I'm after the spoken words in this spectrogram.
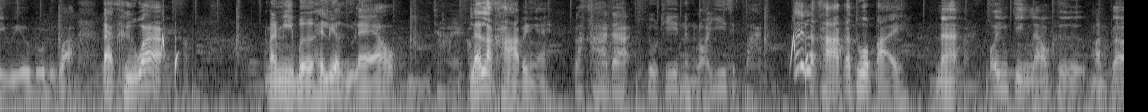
รีวิวดูดีกว่า แต่คือว่าใช่ครับมันมีเบอร์ให้เลือกอยู่แล้วมีใช่ครับ และราคาเป็นไงราคาจะอยู่ที่ 120 บาทเฮ้ยราคาก็ทั่วไปนะครับ เพราะจริง ๆ แล้วคือมันก็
